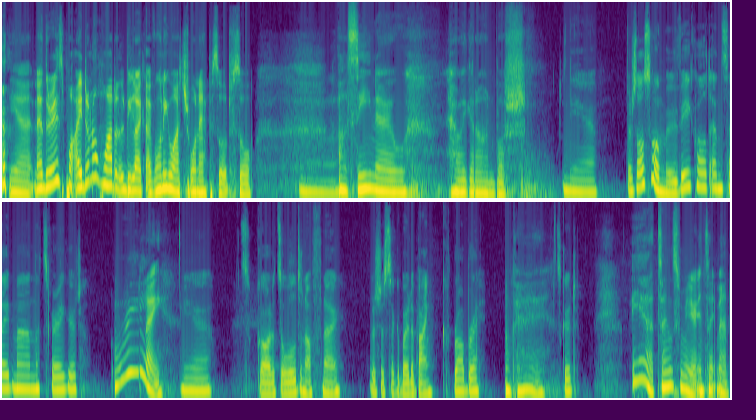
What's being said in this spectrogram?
yeah. Now there is. po- I don't know what it'll be like. I've only watched one episode, so mm. I'll see now how I get on. But Yeah. There's also a movie called Inside Man that's very good. really, Yeah. It's, God, it's old enough now. It was just like about a bank robbery. okay. It's good. Yeah, it sounds familiar. Inside Man,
